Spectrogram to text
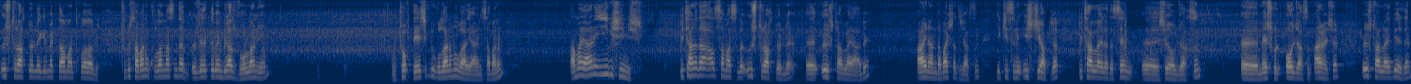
3 traktörle girmek daha mantıklı olabilir. Çünkü sabanın kullanmasında özellikle ben biraz zorlanıyorum. Çok değişik bir kullanımı var yani sabanın. Ama yani iyi bir şeymiş. Bir tane daha alsam aslında 3 traktörle 3 e, tarlaya abi. Aynı anda başlatacaksın. İkisini işçi yapacak. Bir tarlayla da sen e, şey olacaksın. E, meşgul olacaksın arkadaşlar. 3 tarlayı birden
